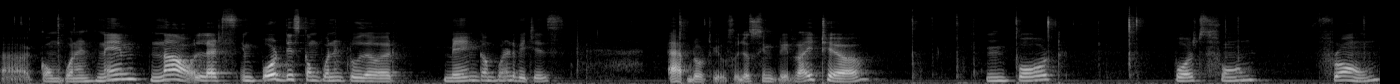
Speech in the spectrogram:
uh, component name. Now let's import this component to the main component which is app.vue so just simply write here import post form from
